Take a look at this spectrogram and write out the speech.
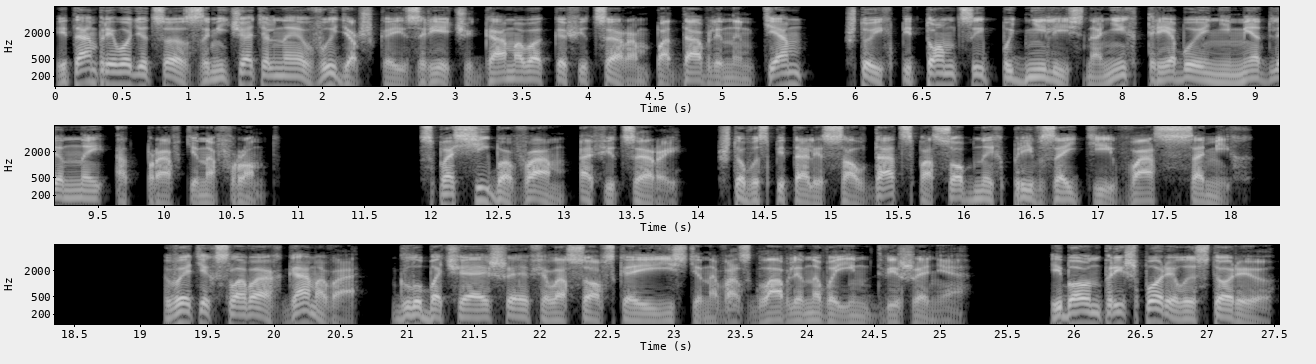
И там приводится замечательная выдержка из речи Гамова к офицерам, подавленным тем, что их питомцы поднялись на них, требуя немедленной отправки на фронт. Спасибо вам, офицеры, что воспитали солдат, способных превзойти вас самих. В этих словах Гамова глубочайшая философская истина возглавленного им движения. Ибо он пришпорил историю,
